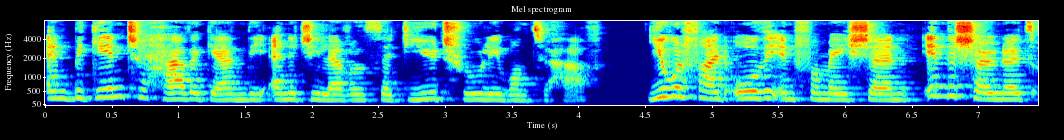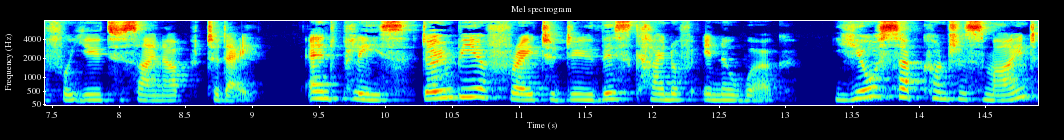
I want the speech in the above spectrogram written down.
and begin to have again the energy levels that you truly want to have. You will find all the information in the show notes for you to sign up today. And please don't be afraid to do this kind of inner work. Your subconscious mind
